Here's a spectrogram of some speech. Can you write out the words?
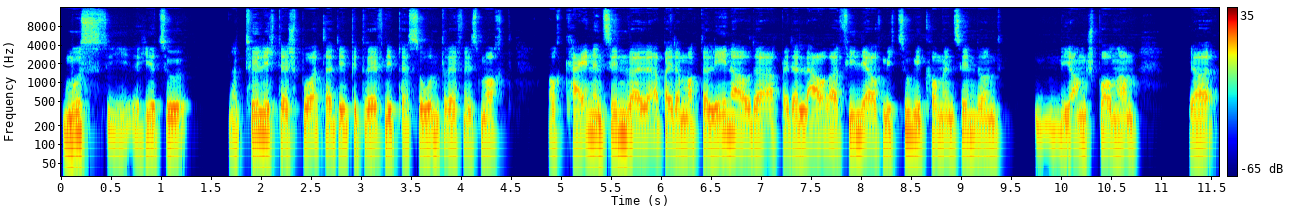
muss hierzu natürlich der Sportler, die betreffende Person treffen. Es macht auch keinen Sinn, weil bei der Magdalena oder auch bei der Laura viele auf mich zugekommen sind und mich angesprochen haben, ja,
